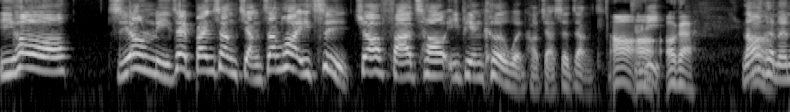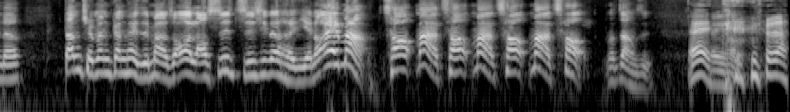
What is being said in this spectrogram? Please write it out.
以后哦，只要你在班上讲脏话一次，就要罚抄一篇课文。好，假设这样子，哦举例哦，OK，然后可能呢，当全班刚开始骂的时候，哦，老师执行的很严哦，哎、骂抄骂抄骂抄骂抄，那这样子，哎、对啊，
